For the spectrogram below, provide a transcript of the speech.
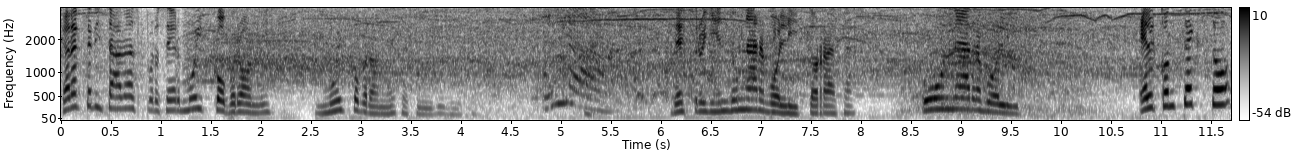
caracterizadas por ser muy cobrones, muy cobrones, así dice. Destruyendo un arbolito, raza. Un arbolito. El contexto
